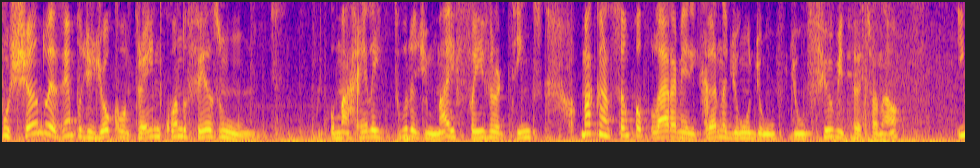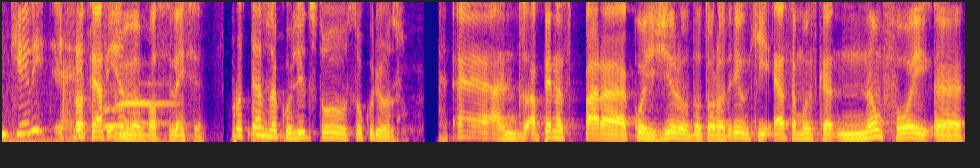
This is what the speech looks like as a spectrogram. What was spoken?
puxando o exemplo de Joe Contrain, quando fez um, uma releitura de My Favorite Things, uma canção popular americana de um, de um, de um filme tradicional, em que ele. Protesto, refez... Vossa Excelência. Protestos acolhidos, estou curioso. É, apenas para corrigir o Dr. Rodrigo, que essa música não foi é,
